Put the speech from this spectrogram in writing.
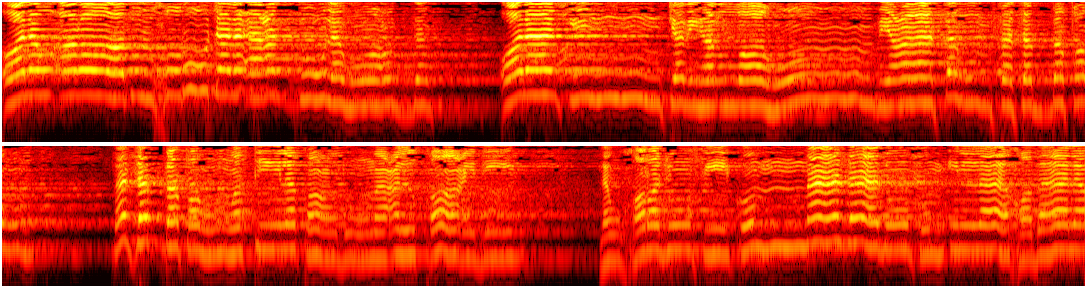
ولو أرادوا الخروج لأعدوا له عدة. ولكن كره الله بعاثهم فثبطهم فثبطهم وقيل قعدوا مع القاعدين. لو خرجوا فيكم ما زادوكم إلا خبالا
